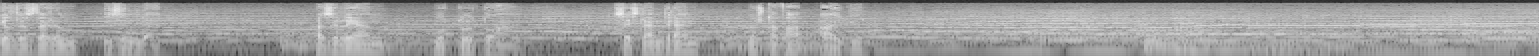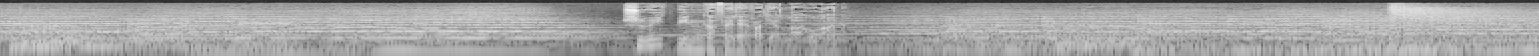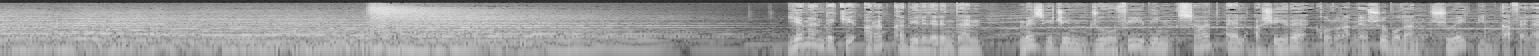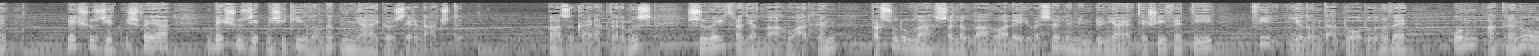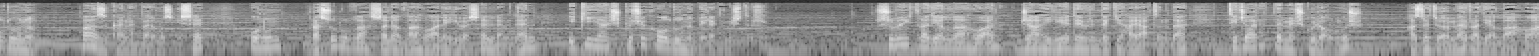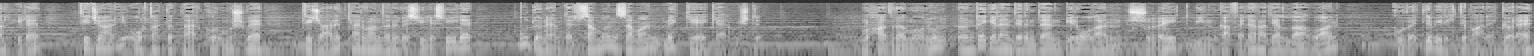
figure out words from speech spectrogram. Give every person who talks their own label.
Speaker 1: Yıldızların izinde. Hazırlayan Mutlu Doğan. Seslendiren Mustafa Aygün.
Speaker 2: Süveyd bin Gafele radıyallahu anh Yemen'deki Arap kabilelerinden Mezhic'in Cufi bin Sa'd el-Aşire koluna mensup olan Süveyd bin Gafele, 570 veya 572 yılında dünyaya gözlerini açtı. Bazı kaynaklarımız Süveyd radıyallahu anh'ın Resulullah sallallahu aleyhi ve sellemin dünyaya teşrif ettiği fil yılında doğduğunu ve onun akranı olduğunu, bazı kaynaklarımız ise onun Resulullah sallallahu aleyhi ve sellem'den iki yaş küçük olduğunu belirtmiştir. Süveyd radıyallahu an cahiliye devrindeki hayatında ticaretle meşgul olmuş, Hazreti Ömer radıyallahu anh ile ticari ortaklıklar kurmuş ve ticaret kervanları vesilesiyle bu dönemde zaman zaman Mekke'ye gelmişti. Muhadramu'nun önde gelenlerinden biri olan Süveyd bin Gafele radıyallahu an kuvvetli bir ihtimale göre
